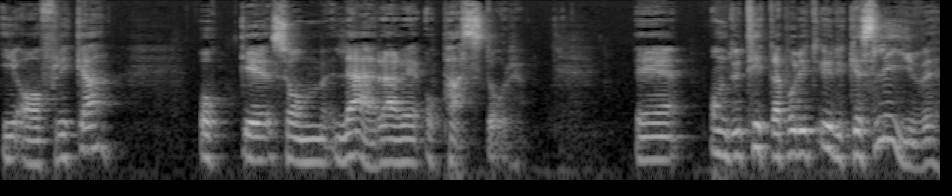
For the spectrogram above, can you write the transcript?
i Afrika och eh, som lärare och pastor. Eh, om du tittar på ditt yrkesliv,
